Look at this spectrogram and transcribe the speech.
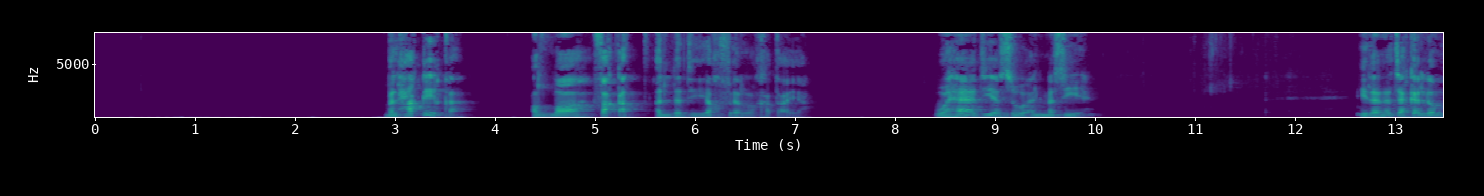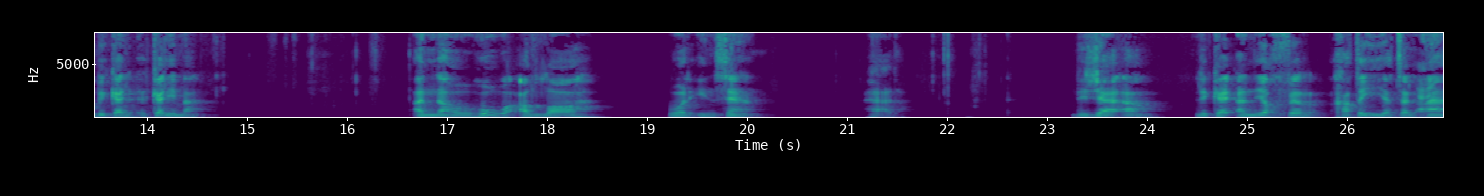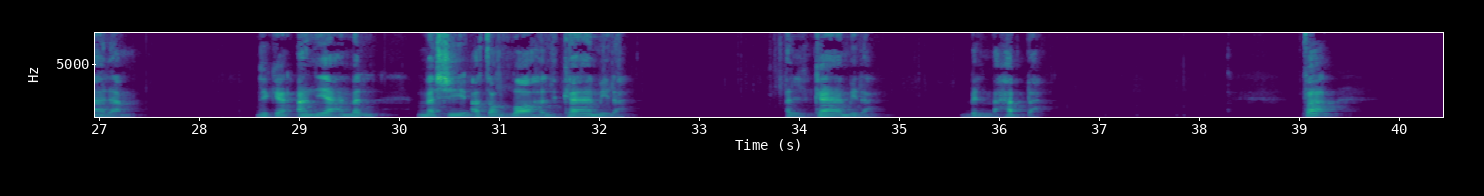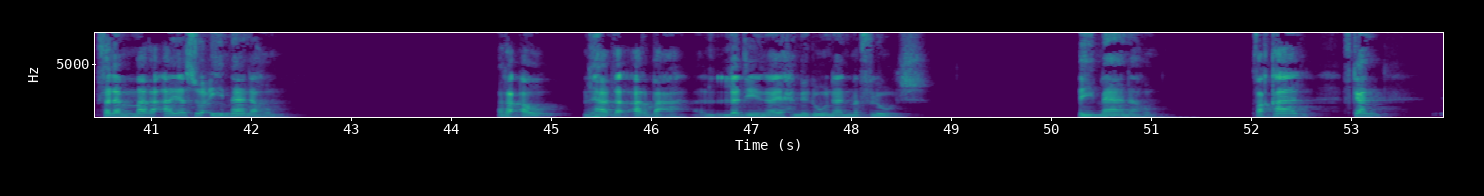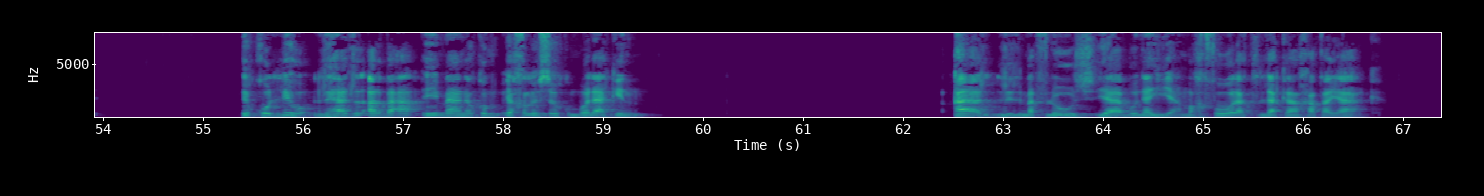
بالحقيقة الله فقط الذي يغفر الخطايا. وهذا يسوع المسيح. إذا نتكلم بكلمة أنه هو الله والإنسان هذا. جاء لكي أن يغفر خطية العالم لكي أن يعمل مشيئة الله الكاملة. الكاملة بالمحبة. ف فلما رأى يسوع إيمانهم رأوا هذا الأربعة الذين يحملون المفلوج إيمانهم. فقال كان يقول له لهذه الأربعة إيمانكم يخلصكم ولكن قال للمفلوج يا بني مغفورة لك خطاياك.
